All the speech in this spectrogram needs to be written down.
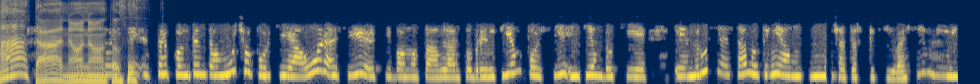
Ah, está, no, no, entonces. estoy contenta mucho porque ahora sí, si vamos a hablar sobre el tiempo, sí, entiendo que en Rusia ya no tenía mucha perspectiva. Sí, mi,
